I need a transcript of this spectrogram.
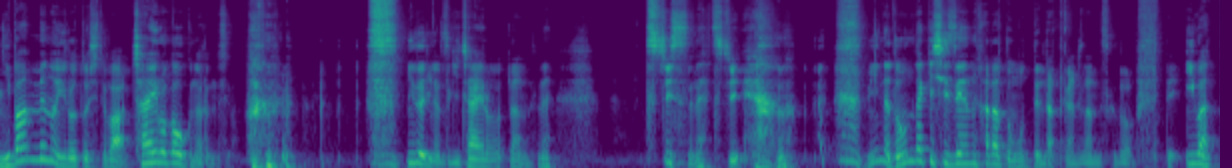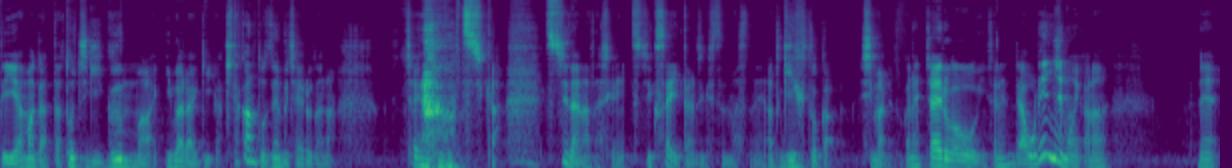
2番目の色としては茶色が多くなるんですよ。緑の次茶色なんですね。土っすね土。みんなどんだけ自然派だと思ってんだって感じなんですけどで岩手山形栃木群馬茨城北関東全部茶色だな。茶色の土か。土だな確かに。土臭い感じがしてますね。あと岐阜とか島根とかね。茶色が多いんですよね。でオレンジも多いかな。ね。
